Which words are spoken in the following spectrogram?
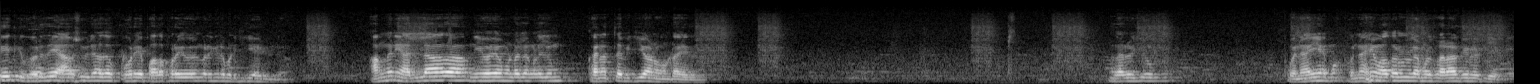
കേക്ക് വെറുതെ ആവശ്യമില്ലാതെ കുറേ പദപ്രയോഗങ്ങൾ ഇങ്ങനെ പഠിക്കുകയായിരുന്നില്ല അങ്ങനെ അല്ലാതെ നിയോജകമണ്ഡലങ്ങളിലും കനത്ത വിജയമാണ് ഉണ്ടായത്. അതാലോചിച്ച് നോക്കൂ. പൊന്നായി പൊന്നായി മാത്രമല്ല നമ്മൾ സ്ഥാനാർത്ഥി നിർത്തിയത്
